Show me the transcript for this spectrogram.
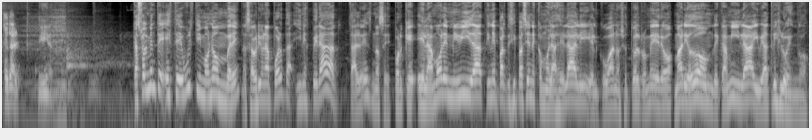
Total. Divino. Casualmente este último nombre nos abrió una puerta inesperada, tal vez, no sé, porque El amor en mi vida tiene participaciones como las de Lali, el cubano Yotuel Romero, Mario Dom de Camila y Beatriz Luengo.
